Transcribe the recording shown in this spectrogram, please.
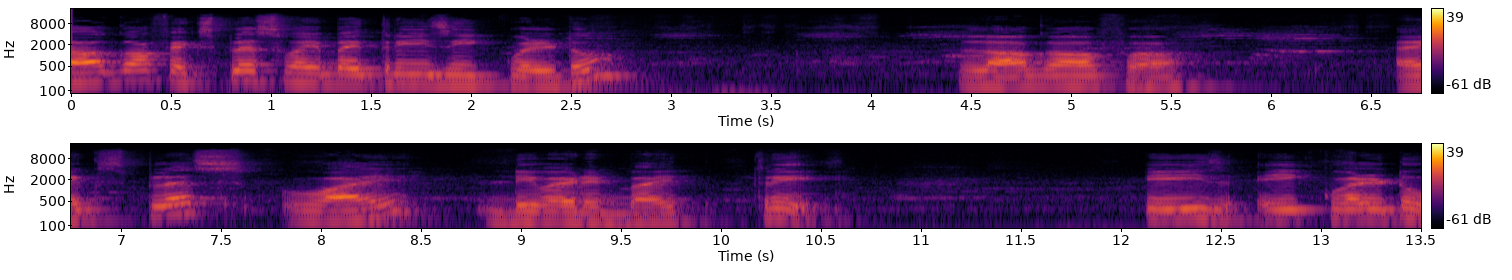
log of x plus y by three is equal to log of x plus y divided by three is equal to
